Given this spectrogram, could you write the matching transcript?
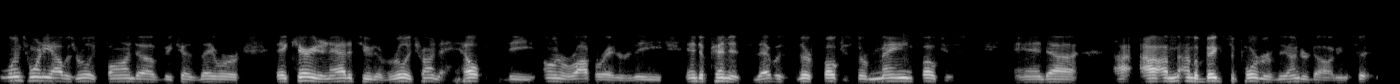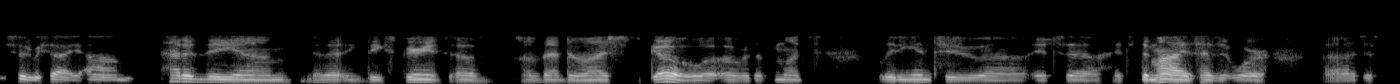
120, I was really fond of because they were they carried an attitude of really trying to help the owner operator, the independents. That was their focus, their main focus. And uh, I, I'm, I'm a big supporter of the underdog, should we say? Um, How did the um, the the experience of of that device go over the months leading into uh, its uh, its demise, as it were, uh, just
